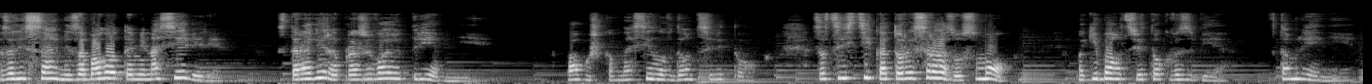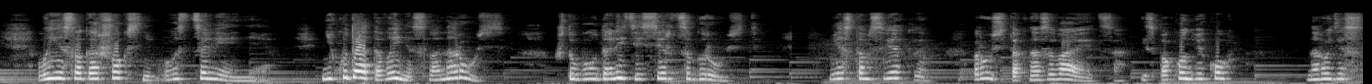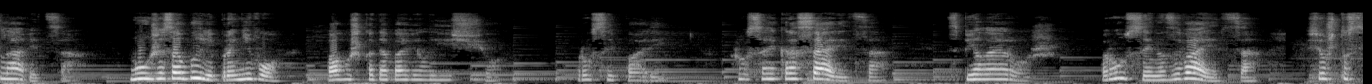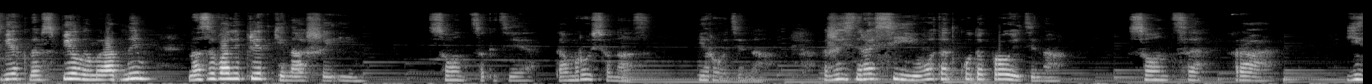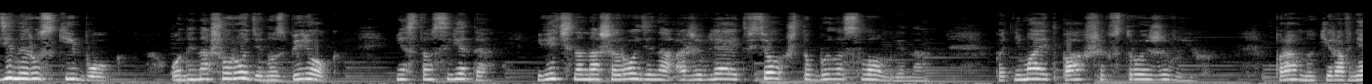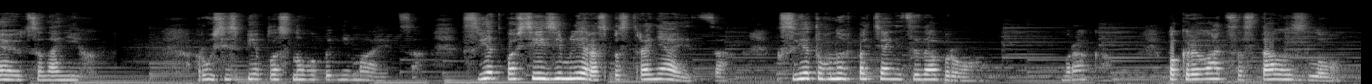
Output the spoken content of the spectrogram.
за лесами, за болотами на севере Староверы проживают древние. Бабушка вносила в дом цветок, Зацвести который сразу смог. Погибал цветок в избе, в томлении, Вынесла горшок с ним в исцеление, Никуда-то вынесла на Русь, Чтобы удалить из сердца грусть. Местом светлым Русь так называется, Испокон веков народе славится. Мы уже забыли про него, Бабушка добавила еще. Русый парень, русая красавица, Спелая рожь, русой называется. Все, что светлым, спелым родным Называли предки наши им. Солнце где, там Русь у нас и Родина. Жизнь России вот откуда пройдена. Солнце — Ра, единый русский Бог, Он и нашу Родину сберег. Местом света. Вечно наша Родина оживляет все, что было сломлено, Поднимает павших в строй живых, правнуки равняются на них. Русь из пепла снова поднимается, Свет по всей земле распространяется, К свету вновь потянется добро. Мраком покрываться стало зло —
